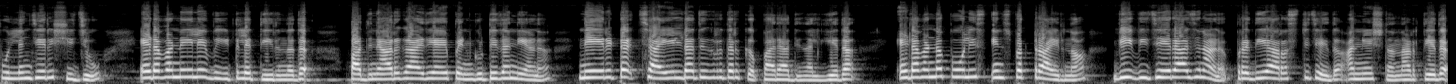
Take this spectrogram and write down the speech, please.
പുല്ലഞ്ചേരി ഷിജു എടവണ്ണയിലെ വീട്ടിലെത്തിയിരുന്നത്. പതിനാറുകാരിയായ പെൺകുട്ടി തന്നെയാണ് നേരിട്ട് ചൈൽഡ് അധികൃതർക്ക് പരാതി നൽകിയത്. എടവണ്ണ പോലീസ് ഇൻസ്പെക്ടറായിരുന്ന വി വിജയരാജനാണ് പ്രതിയെ അറസ്റ്റ് ചെയ്ത് അന്വേഷണം നടത്തിയത്.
